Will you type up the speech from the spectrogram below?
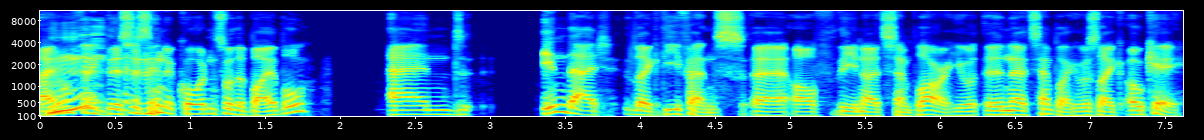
I don't think this is in accordance with the Bible. And in that like defense uh, of the Knights Templar, he uh, Knights Templar, he was like, okay,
